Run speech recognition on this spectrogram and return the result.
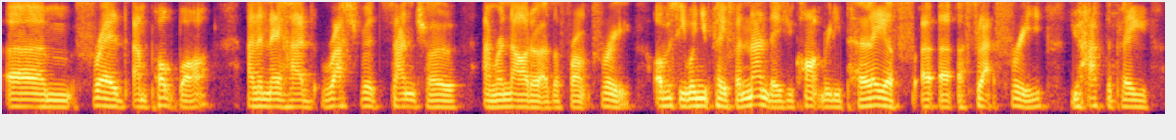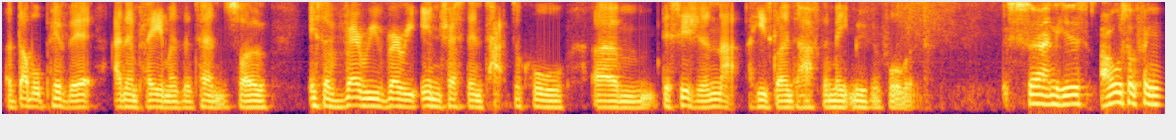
um, Fred, and Pogba, and then they had Rashford, Sancho, and Ronaldo as a front three. Obviously, when you play Fernandes, you can't really play a flat three. You have to play a double pivot and then play him as a ten. So it's a very, very interesting tactical um, decision that he's going to have to make moving forward. Certainly is. I also think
